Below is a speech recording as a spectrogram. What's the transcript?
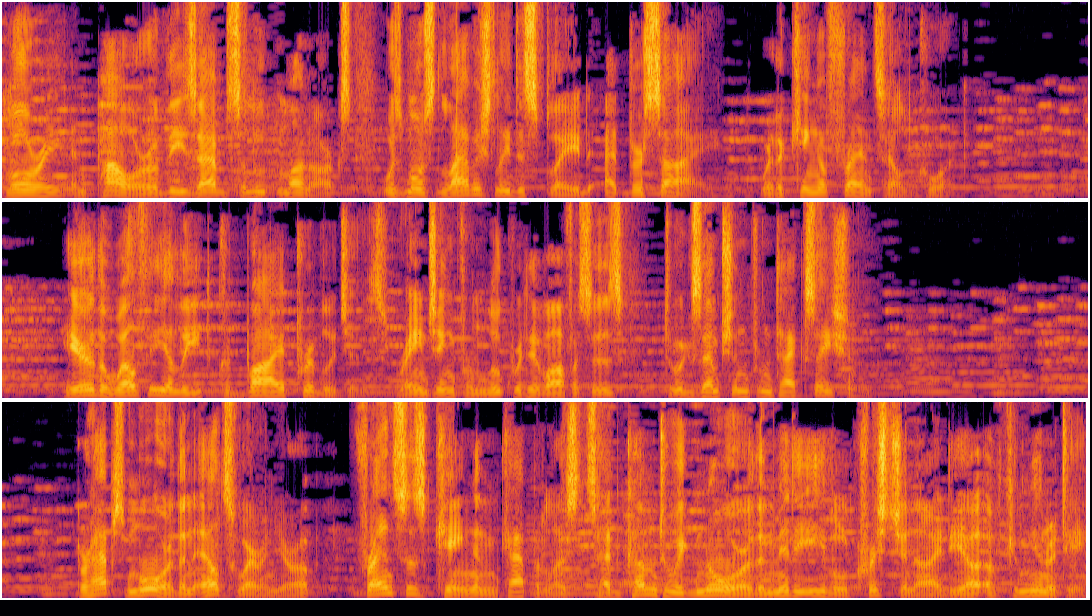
glory, and power of these absolute monarchs was most lavishly displayed at Versailles, where the King of France held court. Here, the wealthy elite could buy privileges ranging from lucrative offices to exemption from taxation. Perhaps more than elsewhere in Europe, France's king and capitalists had come to ignore the medieval Christian idea of community,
